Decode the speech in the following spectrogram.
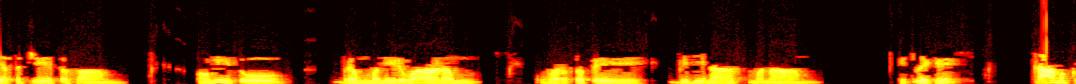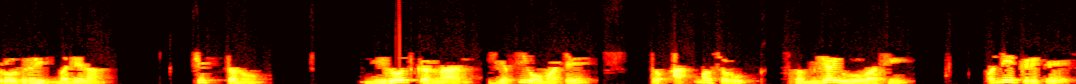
યત ચેતસામ અમિતો બ્રહ્મ નિર્વાણમ વર્તતે વિધિનાત્મનામ એટલે કે કામ ક્રોધ રહિત બનેલા ચિત્તનો નિરોધ કરનાર યતિઓ માટે તો આત્મ સ્વરૂપ સમજાયું હોવાથી અનેક રીતે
